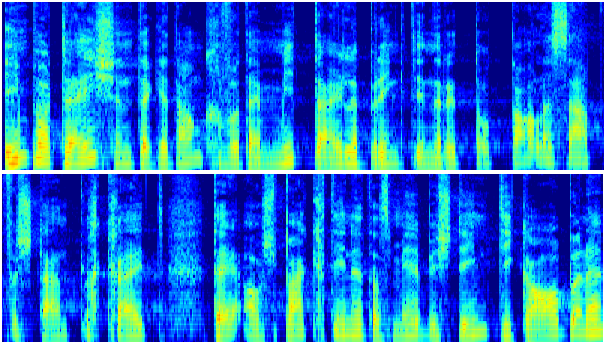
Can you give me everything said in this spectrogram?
Impartation, der Gedanke von dem Mitteilen, bringt in einer totalen Selbstverständlichkeit den Aspekt hinein, dass wir bestimmte Gaben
